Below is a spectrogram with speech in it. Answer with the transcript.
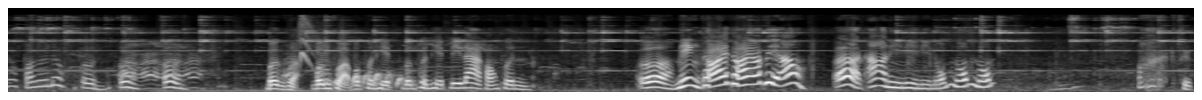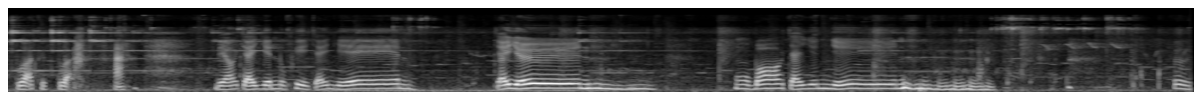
เร็วเป่าเร็วเร็วเอิญเอิญเอิญเบิ่งถั่วเบิ่งถั่วเบิ่งเพิ่นเฮ็ดเบิ่งเพิ่นเฮ็ดลีลาของเพิ่นเออมิ่งถอยถอยมาพี่เอ้าเออเอานี่นี่นี่นมนมนมโอ๊ยถึกตัวถึกตัว เดี๋ยวใจเย็นลูกพี่ใจเย็น ใจเย็นโอ้บอใจเย็นเย็นเออ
